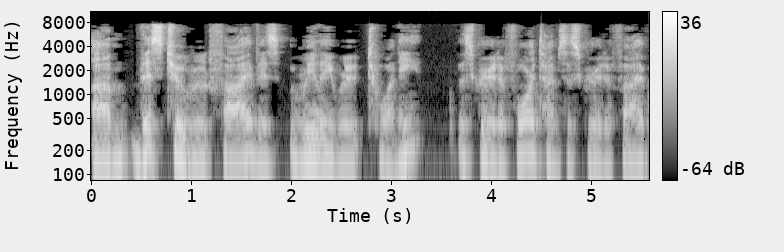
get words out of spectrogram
Um, this 2 root 5 is really root 20, the square root of 4 times the square root of 5.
